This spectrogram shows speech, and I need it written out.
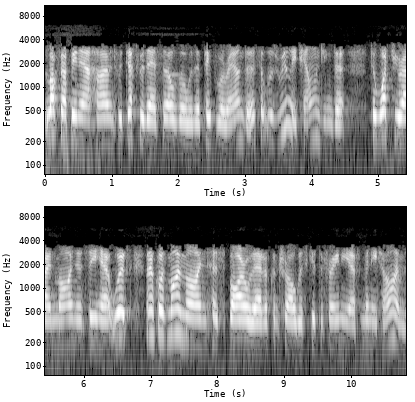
locked up in our homes with just with ourselves or with the people around us. It was really challenging to to watch your own mind and see how it works. And of course, my mind has spiraled out of control with schizophrenia many times.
